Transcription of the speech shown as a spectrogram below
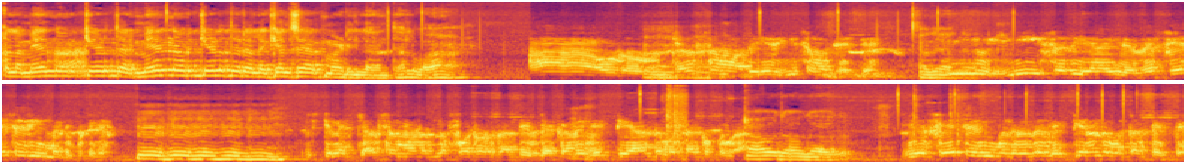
ಅಲ್ಲ ಮೇಲ್ನವ್ರು ಕೇಳ್ತಾರೆ ಮೇಲ್ನವ್ರು ಕೇಳ್ತಾರಲ್ಲ ಕೆಲಸ ಯಾಕೆ ಮಾಡಿಲ್ಲ ಅಂತ ಅಲ್ವಾ? ಹಾ ಹೌದು ಕೆಲಸ ಮಾಡಿ ಈ ಸಮಸ್ಯೆ ಐತೆ. ಅದೇ. ಈ ಸರಿ ಏನಾಗಿದೆ ಅಂದ್ರೆ ಫೇಸ್ ರೀಡಿಂಗ್ ಬಂದ್ಬಿಟ್ಟಿದೆ. ಹ್ಮ್ ಹ್ಮ್ ಹ್ಮ್ ಹ್ಮ್ ಹ್ಮ್. ಇಷ್ಟಿನ ಕೆಲಸ ಮಾಡೋದನ್ನ ಫೋಟೋ ಹೊಡ್ಕೊಂತೀವಿ ಯಾಕಂದ್ರೆ ವ್ಯಕ್ತಿ ಯಾರಂತ ಗೊತ್ತಾಗೋದಿಲ್ಲ ಹೌದು. ಈಗ ಫೇಸ್ ರೀಡಿಂಗ್ ಬಂದಿರೋದ್ರೆ ವ್ಯಕ್ತಿ ಯಾರಂತ ಗೊತ್ತಾಗ್ತೈತೆ.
